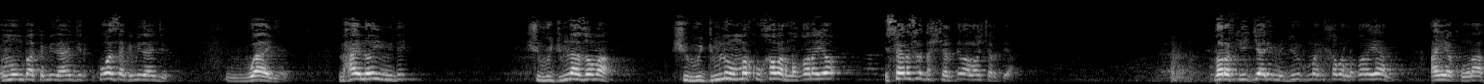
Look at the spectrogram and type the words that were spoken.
cumuum baa ka mid ahaan jira kuwaasaa ka mid ahaan jira waayahay. Maxaa inoo yimiday shubhu jumlaha soo ma shubhu jumluhu markuu khabar noqonayo isagana saddex shardi baa loo shardiya darafkii jaari majruurku markay khabar noqonayaan? An yakunaa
